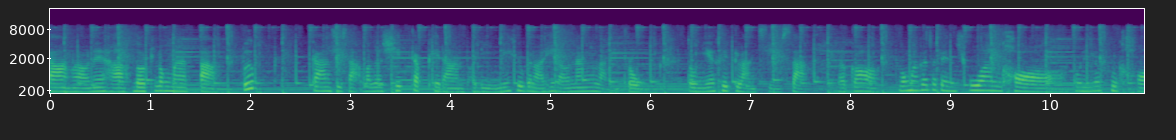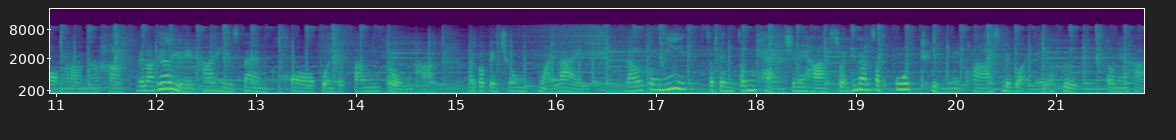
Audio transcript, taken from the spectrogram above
ดานของเราเนี่ยค่ะลดลงมาต่ำปุ๊บ กลางศีรษะเราจะชิดกับเพดานพอดี นี่คือเวลาที่เรานั่งหลังตรง ตรงนี้คือกลางศีรษะ แล้วก็ลงมาก็จะเป็นช่วงคอ ตรงนี้ก็คือคอของเรานะคะ เวลาที่เราอยู่ในท่าเฮสแตนคอควรจะตั้งตรงค่ะ แล้วก็เป็นช่วงหัวไหล่ แล้วตรงนี้จะเป็นต้นแขนใช่ไหมคะ ส่วนที่แบมจะพูดถึงในคลาสบ่อยๆเลยก็คือ ตรงนี้ค่ะ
